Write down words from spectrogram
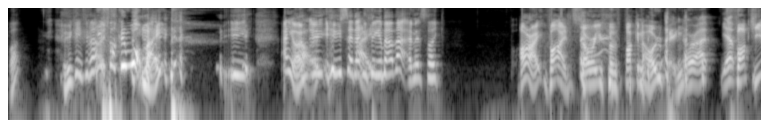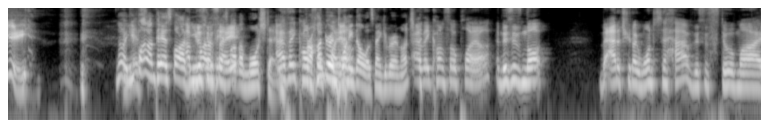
what? Who gave you that? You fucking what, mate? You- hang on, Oh, who, who said hey. anything about that? And it's like, all right, fine. Sorry for fucking hoping. All right. yeah. Fuck you. No I you guess- buy it on PS5 I'm and you just buy it on gonna say, PS5 on launch day as a for console $120 thank you very much As a console player, and this is not the attitude I wanted to have. This is still my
